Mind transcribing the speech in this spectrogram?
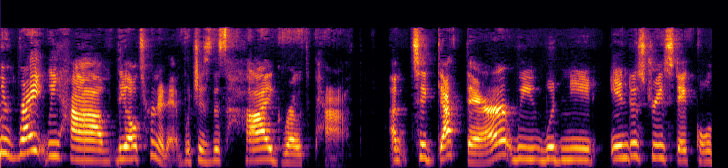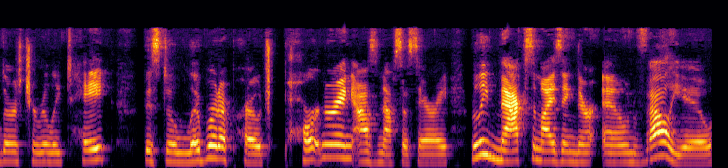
the right, we have the alternative, which is this high growth path. Um, to get there, we would need industry stakeholders to really take this deliberate approach, partnering as necessary, really maximizing their own value.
